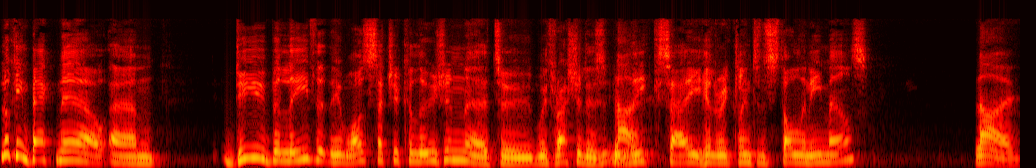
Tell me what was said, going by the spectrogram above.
Looking back now, um, do you believe that there was such a collusion uh, to, with Russia to no. leak, say, Hillary Clinton's stolen emails? No,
